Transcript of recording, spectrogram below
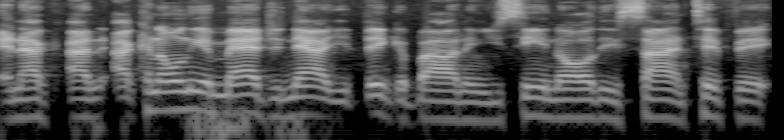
and I I, I can only imagine now. You think about it, and you've seen all these scientific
